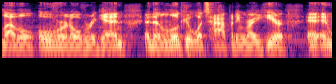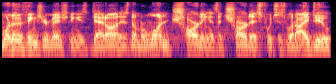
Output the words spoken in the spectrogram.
level over and over again. And then look at what's happening right here. And, and, one of the things you're mentioning is dead on is number one, charting as a chartist, which is what I do,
